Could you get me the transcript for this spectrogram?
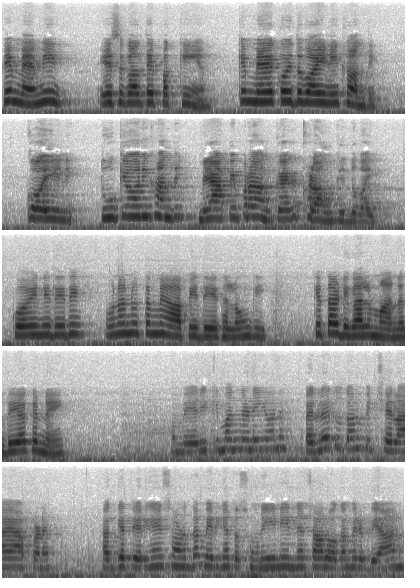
ਫਿਰ ਮੈਂ ਵੀ ਇਸ ਗੱਲ ਤੇ ਪੱਕੀ ਆ ਕਿ ਮੈਂ ਕੋਈ ਦਵਾਈ ਨਹੀਂ ਖਾਂਦੀ। ਕੋਈ ਨਹੀਂ। ਤੂੰ ਕਿਉਂ ਨਹੀਂ ਖਾਂਦੀ? ਮੈਂ ਆਪੇ ਭਰਾ ਨੂੰ ਕਹਿ ਕੇ ਖਿਲਾਉਂਗੀ ਦਵਾਈ। ਕੋਈ ਨਹੀਂ ਦੀਦੀ ਉਹਨਾਂ ਨੂੰ ਤਾਂ ਮੈਂ ਆਪ ਹੀ ਦੇਖ ਲਵਾਂਗੀ ਕਿ ਤੁਹਾਡੀ ਗੱਲ ਮੰਨਦੇ ਆ ਕਿ ਨਹੀਂ। ਆ ਮੇਰੀ ਕੀ ਮੰਨਣੀ ਉਹਨੇ? ਪਹਿਲੇ ਤੂੰ ਤਾਂ ਉਹਨੂੰ ਪਿੱਛੇ ਲਾਇਆ ਆਪਣੇ। ਅੱਗੇ ਤੇਰੀਆਂ ਹੀ ਸੁਣਦਾ ਮੇਰੀਆਂ ਤਾਂ ਸੁਣੀ ਹੀ ਨਹੀਂ ਇੰਨੇ ਸਾਲ ਹੋ ਗਏ ਮੇਰੇ ਵਿਆਹ ਨੂੰ।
